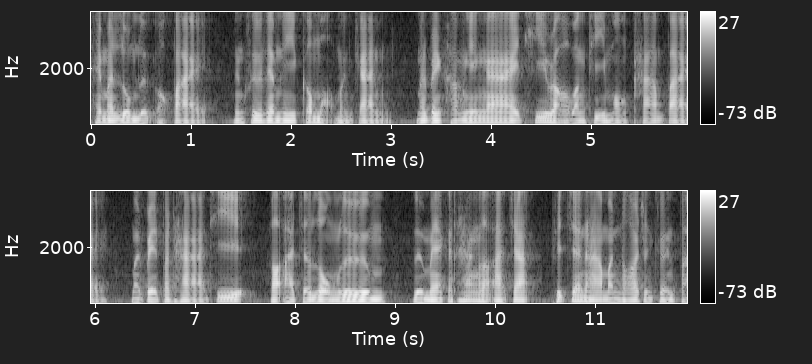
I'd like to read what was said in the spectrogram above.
ให้มันลุ่มลึกออกไป หนังสือเล่มนี้ก็เหมาะเหมือนกัน มันเป็นคำง่ายๆ ที่เราบางทีมองข้ามไป มันเป็นปัญหาที่เราอาจจะหลงลืม หรือแม้กระทั่งเราอาจจะพิจารณามันน้อยจนเกินไป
